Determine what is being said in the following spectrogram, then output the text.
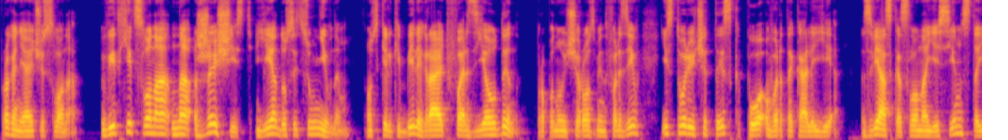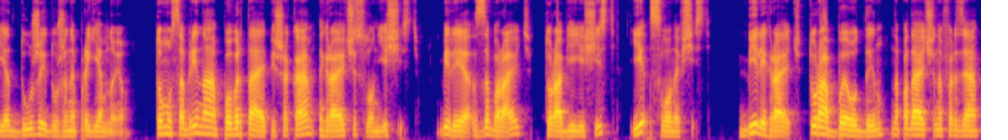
проганяючи слона. Відхід слона на G6 є досить сумнівним, оскільки білі грають ферзь Е1, пропонуючи розмін ферзів і створюючи тиск по вертикалі Е. Зв'язка слона Е7 стає дуже і дуже неприємною. Тому Сабріна повертає пішака, граючи слон Е6. Білі забирають, тура б'є Е6 і слон F6. Білі грають тура Б1, нападаючи на ферзя.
